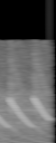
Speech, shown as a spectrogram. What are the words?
Let's go.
